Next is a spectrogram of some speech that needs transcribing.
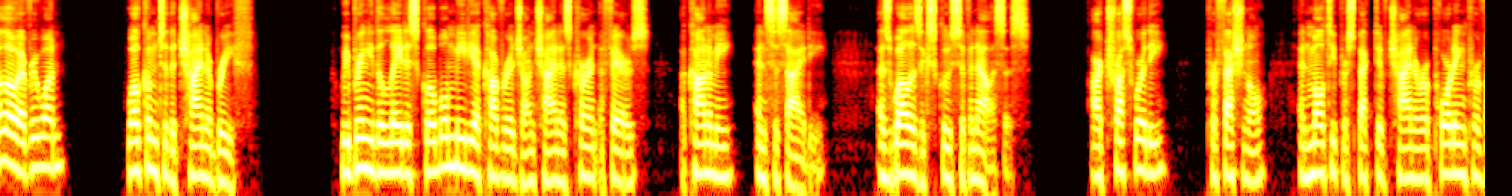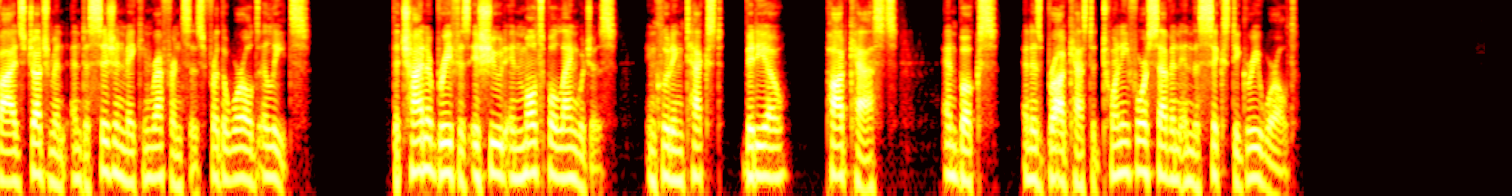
Hello, everyone. Welcome to the China Brief. We bring you the latest global media coverage on China's current affairs, economy, and society, as well as exclusive analysis. Our trustworthy, professional, and multi perspective China reporting provides judgment and decision making references for the world's elites. The China Brief is issued in multiple languages, including text, video, podcasts, and books, and is broadcasted 24 7 in the 6 degree world.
